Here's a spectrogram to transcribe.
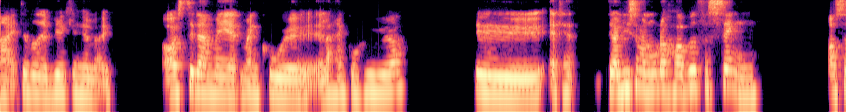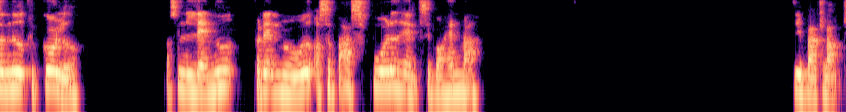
Nej, det ved jeg virkelig heller ikke. Og også det der med, at man kunne, øh, eller han kunne høre, øh, at han, der ligesom var nogen, der hoppede fra sengen, og så ned på gulvet, og sådan landede på den måde, og så bare spurtede hen til, hvor han var. Det er bare klamt.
